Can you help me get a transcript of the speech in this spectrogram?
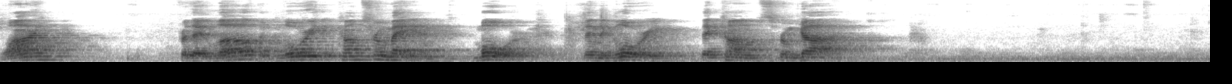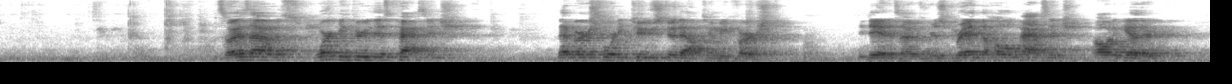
Why? For they love the glory that comes from man more than the glory that comes from God. So as I was working through this passage, that verse 42 stood out to me first. It did, as I just read the whole passage all together.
